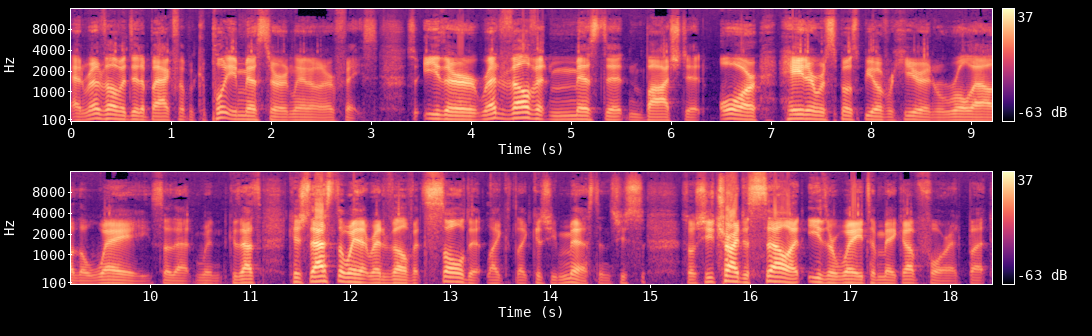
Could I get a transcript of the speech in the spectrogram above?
and Red Velvet did a backflip and completely missed her and landed on her face. So either Red Velvet missed it and botched it, or Hayter was supposed to be over here and roll out of the way so that when because that's because that's the way that Red Velvet sold it, like like because she missed and she's so she tried to sell it either way to make up for it, but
